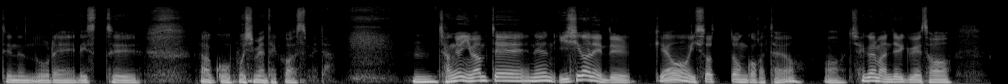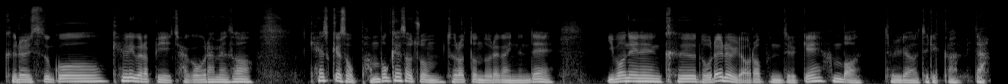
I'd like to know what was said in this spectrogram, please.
듣는 노래 리스트라고 보시면 될 것 같습니다. 음, 작년 이맘때는 이 시간에 늘 깨어 있었던 것 같아요. 어, 책을 만들기 위해서 글을 쓰고 캘리그라피 작업을 하면서 계속해서 반복해서 좀 들었던 노래가 있는데 이번에는 그 노래를 여러분들께 한번 들려드릴까 합니다.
